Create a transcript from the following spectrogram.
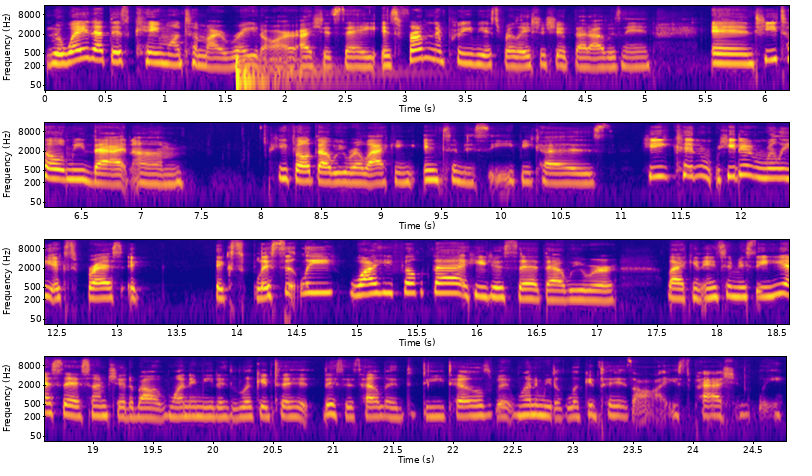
the way that this came onto my radar, I should say, is from the previous relationship that I was in. And he told me that um he felt that we were lacking intimacy because he couldn't he didn't really express ex- explicitly why he felt that. He just said that we were lacking intimacy. He had said some shit about wanting me to look into his, this is hella details, but wanting me to look into his eyes passionately.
